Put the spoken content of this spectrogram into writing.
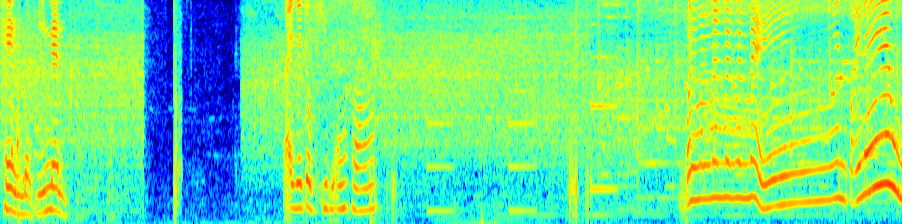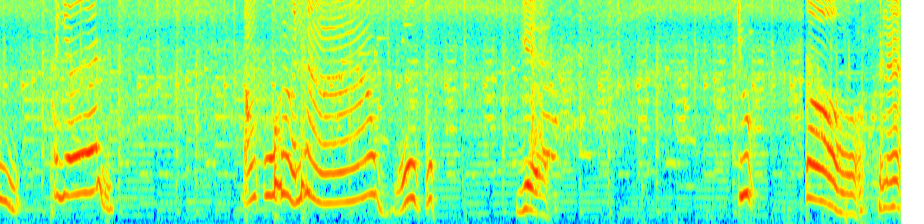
แข่งแบบนี้แม่มใกล้จะจบคลิปแล้วนะครับ มันมันมันมันมันมันไปแล้วทะเยินกังฟูเหินหาวโอ้ปุ๊บเย่ จุก็นะ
